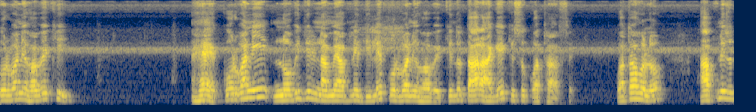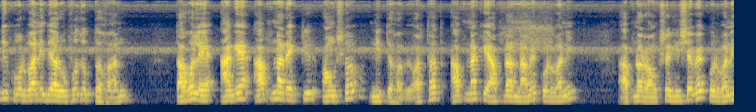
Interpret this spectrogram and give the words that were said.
কোরবানি হবে কি? হ্যাঁ কোরবানি নবীজির নামে আপনি দিলে কোরবানি হবে, কিন্তু তার আগে কিছু কথা আছে। কথা হলো আপনি যদি কোরবানি দেওয়ার উপযুক্ত হন, তাহলে আগে আপনার একটি অংশ নিতে হবে। অর্থাৎ আপনাকে আপনার নামে কোরবানি, আপনার অংশ হিসেবে কোরবানি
